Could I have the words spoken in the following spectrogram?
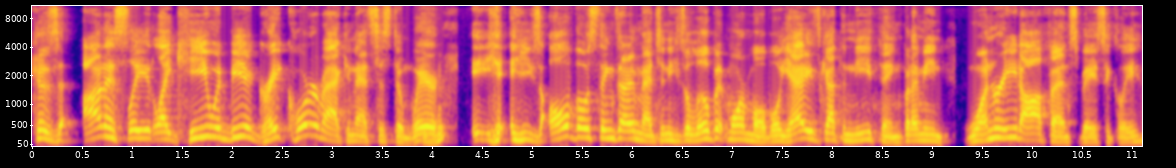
Because honestly, like he would be a great quarterback in that system where Mm-hmm. he- he's all those things that I mentioned. He's a little bit more mobile. Yeah, he's got the knee thing, but I mean, one read offense, basically.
